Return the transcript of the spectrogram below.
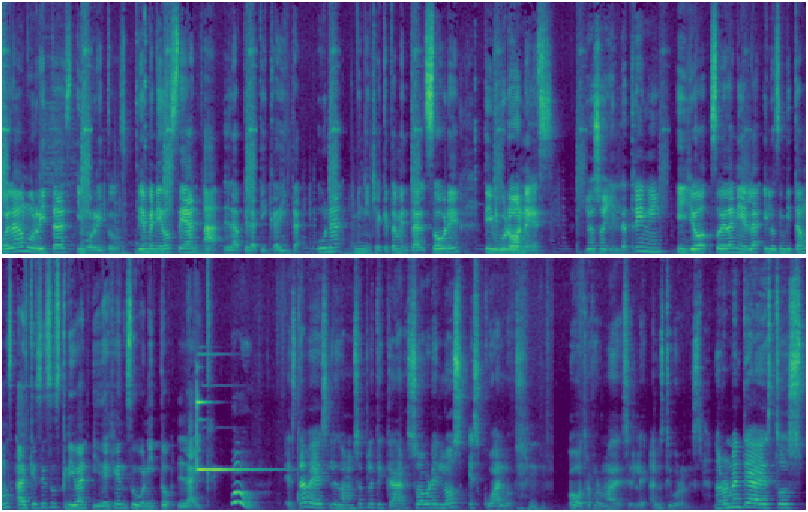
Hola morritas y morritos, bienvenidos sean a La Platicadita, una mini chaqueta mental sobre tiburones. Yo soy Hilda Trini. Y yo soy Daniela y los invitamos a que se suscriban y dejen su bonito like. ¡Woo! Esta vez les vamos a platicar sobre los escualos, o otra forma de decirle a los tiburones. Normalmente a estos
